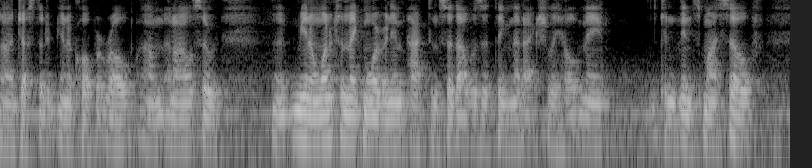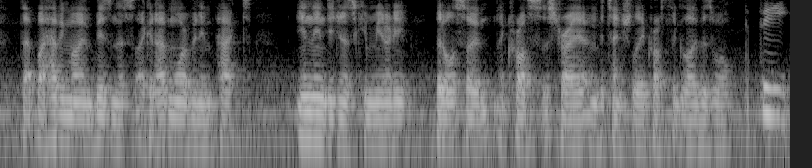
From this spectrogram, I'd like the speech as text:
uh, just in a corporate role. Um, and I also you know, wanted to make more of an impact, and so that was a thing that actually helped me convince myself that by having my own business, I could have more of an impact in the Indigenous community, but also across Australia and potentially across the globe as well. The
